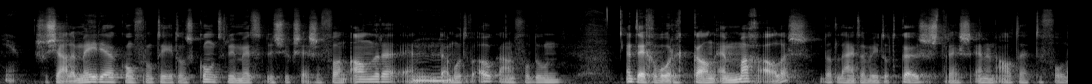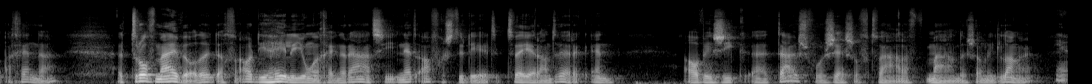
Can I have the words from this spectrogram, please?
Ja. Sociale media confronteert ons continu met de successen van anderen. En mm. daar moeten we ook aan voldoen. En tegenwoordig kan en mag alles. Dat leidt dan weer tot keuzestress en een altijd te volle agenda. Het trof mij wel dat ik dacht van, oh, die hele jonge generatie, net afgestudeerd, twee jaar aan het werk en alweer ziek uh, thuis voor zes of twaalf maanden, zo niet langer. Ja.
